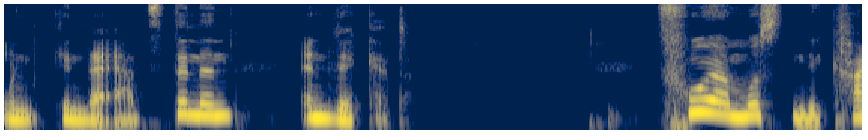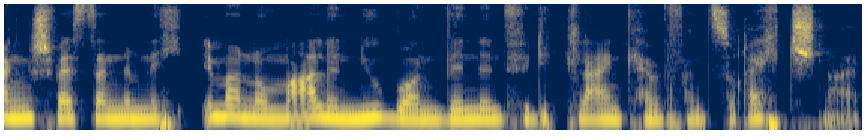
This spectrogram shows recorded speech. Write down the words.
und Kinderärztinnen entwickelt. Früher mussten die Krankenschwestern nämlich immer normale Newborn-Windeln für die Kleinkämpfern zurechtschneiden.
